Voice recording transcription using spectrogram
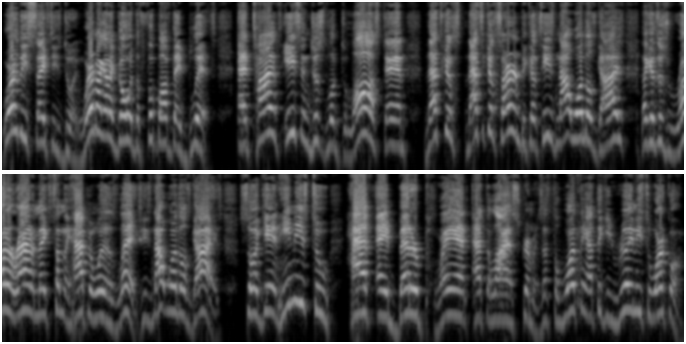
Where are these safeties doing? Where am I going to go with the football if they blitz? At times, Eason just looked lost, and that's that's a concern because he's not one of those guys that can just run around and make something happen with his legs. He's not one of those guys. So again, he needs to have a better plan at the line of scrimmage. That's the one thing I think he really needs to work on.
